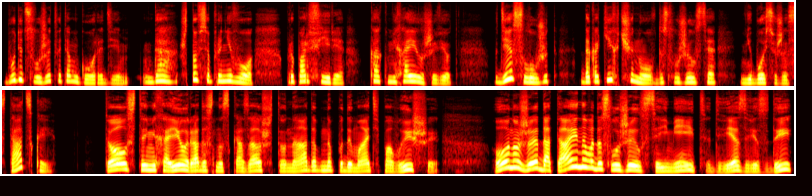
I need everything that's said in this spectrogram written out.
Будет служить в этом городе. Да, что все про него, про Порфирия, как Михаил живет, где служит, до каких чинов дослужился, небось уже статской? Толстый Михаил радостно сказал, что надобно подымать повыше — он уже до тайного дослужился, имеет две звезды.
